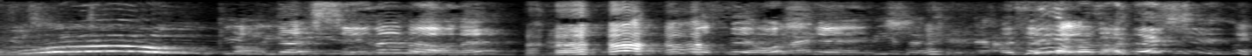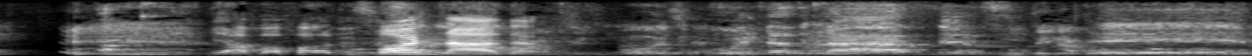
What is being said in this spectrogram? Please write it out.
um. Uh, que lindo. Nordestina não, né? Você, ô gente. Você fala nordestina. Minha avó fala desse Pois nada. Pois, muitas graças. Não tem na É,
